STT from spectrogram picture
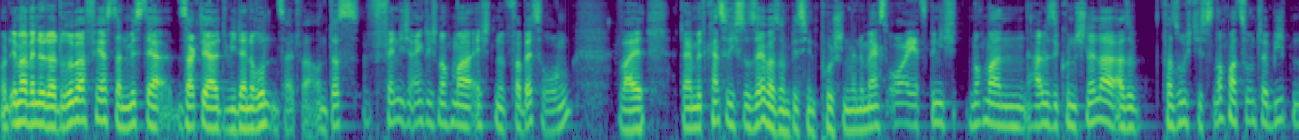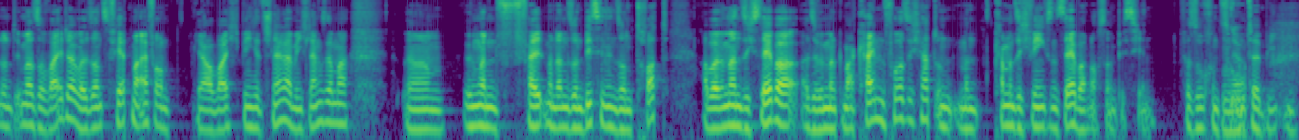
Und immer wenn du da drüber fährst, dann misst der, sagt er halt, wie deine Rundenzeit war. Und das fände ich eigentlich nochmal echt eine Verbesserung, weil damit kannst du dich so selber so ein bisschen pushen. Wenn du merkst, oh, jetzt bin ich nochmal eine halbe Sekunde schneller, also versuche ich das nochmal zu unterbieten und immer so weiter, weil sonst fährt man einfach und ja, war ich, bin ich jetzt schneller, bin ich langsamer. Ähm, irgendwann fällt man dann so ein bisschen in so einen Trott. Aber wenn man sich selber, also wenn man mal keinen vor sich hat und man kann man sich wenigstens selber noch so ein bisschen versuchen zu Ja. unterbieten.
